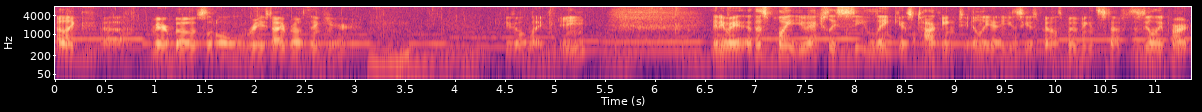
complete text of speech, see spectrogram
I like uh, Mayor Bo's little raised eyebrow thing here. He's all like, eh? Anyway, at this point, you actually see Link is talking to Ilia. You can see his mouth moving and stuff. This is the only part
